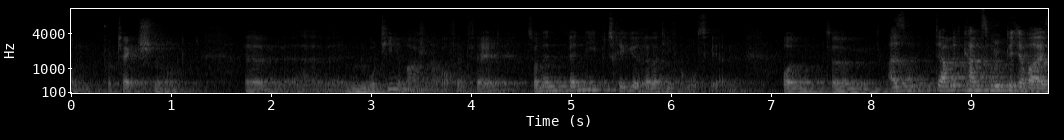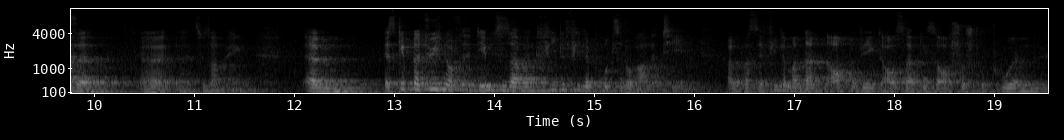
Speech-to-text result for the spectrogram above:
und Protection und ähm, äh, nur eine Routinemarge darauf entfällt, sondern wenn die Beträge relativ groß werden. Und ähm, also damit kann es möglicherweise äh, äh, zusammenhängen. Ähm, es gibt natürlich noch in dem Zusammenhang viele, viele prozedurale Themen. Also was ja viele Mandanten auch bewegt außerhalb dieser Offshore-Strukturen,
